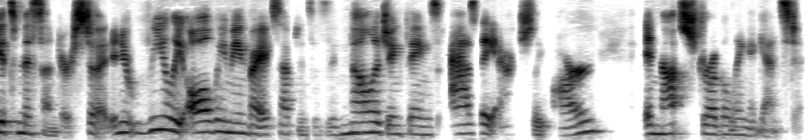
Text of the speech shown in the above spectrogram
gets misunderstood. And it really all we mean by acceptance is acknowledging things as they actually are and not struggling against it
